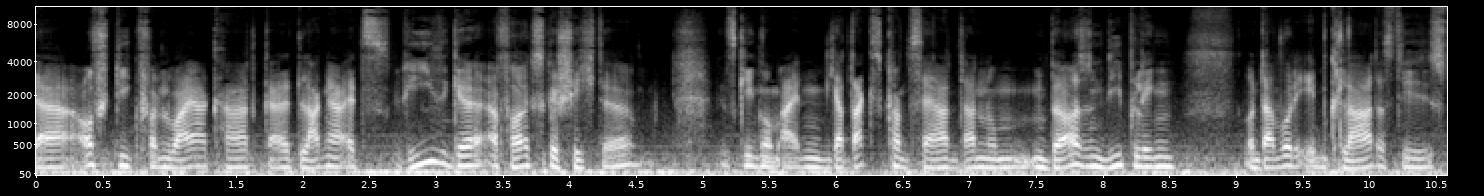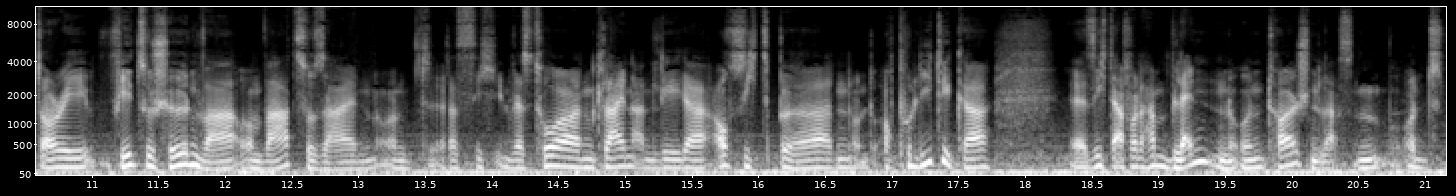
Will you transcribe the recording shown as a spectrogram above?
Der Aufstieg von Wirecard galt lange als riesige Erfolgsgeschichte. Es ging um einen DAX-Konzern, dann um einen Börsenliebling. Und da wurde eben klar, dass die Story viel zu schön war, um wahr zu sein. Und dass sich Investoren, Kleinanleger, Aufsichtsbehörden und auch Politiker äh, sich davon haben blenden und täuschen lassen. Und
